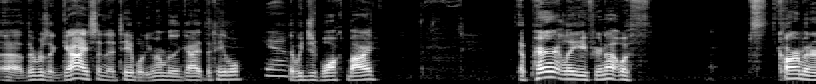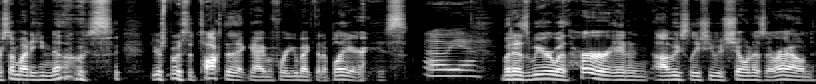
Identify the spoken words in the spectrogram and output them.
uh, there was a guy sitting at the table. Do you remember the guy at the table? Yeah. that we just walked by. Apparently, if you're not with Carmen or somebody he knows, you're supposed to talk to that guy before you go back to the play areas. Oh yeah. But as we were with her, and obviously she was showing us around,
